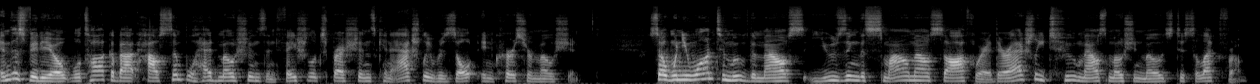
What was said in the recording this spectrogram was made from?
In this video, we'll talk about how simple head motions and facial expressions can actually result in cursor motion. So when you want to move the mouse using the Smyle Mouse software, there are actually two mouse motion modes to select from.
